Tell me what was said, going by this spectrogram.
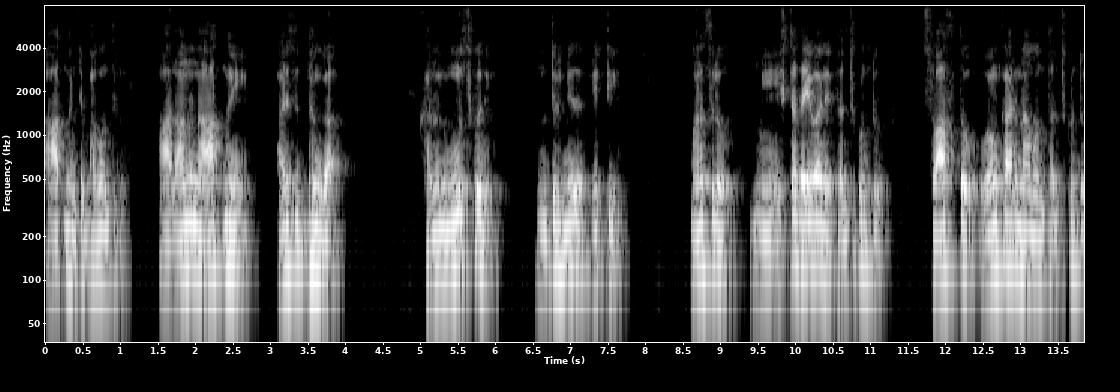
ఆత్మ అంటే భగవంతుడు. ఆ లోనున్న ఆత్మని పరిశుద్ధంగా కనులు మూసుకొని నుదురి మీద పెట్టి మనసులో మీ ఇష్ట దైవాన్ని తలుచుకుంటూ శ్వాసతో ఓంకార నామం తలుచుకుంటూ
